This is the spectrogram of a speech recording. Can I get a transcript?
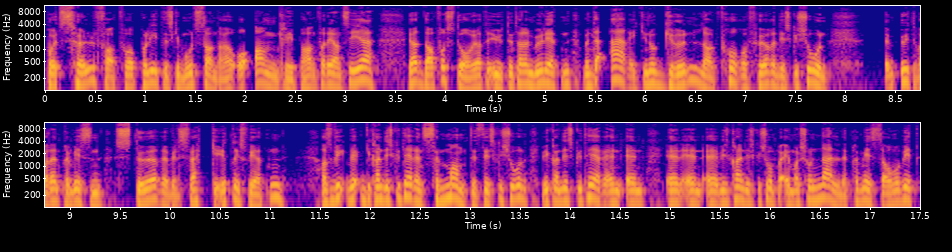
på et sølvfat for politiske motstandere å angripe han for det han sier, ja da forstår vi at det utnytter den muligheten. Men det er ikke noe grunnlag for å føre diskusjon utover den premissen Støre vil svekke ytringsfriheten. Altså, vi, vi, kan diskutere en semantisk diskusjon, vi kan diskutere en, en, en, kan en diskusjon på emosjonelle premisser om hvorvidt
